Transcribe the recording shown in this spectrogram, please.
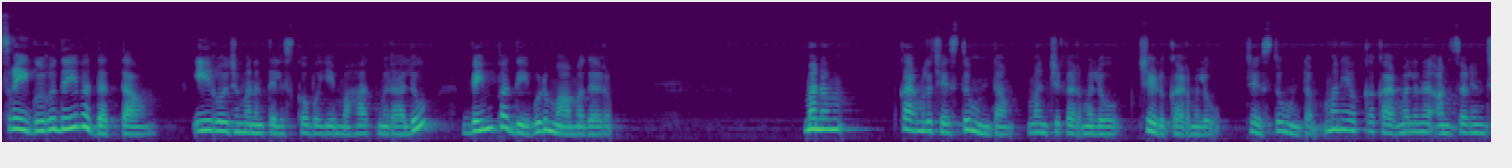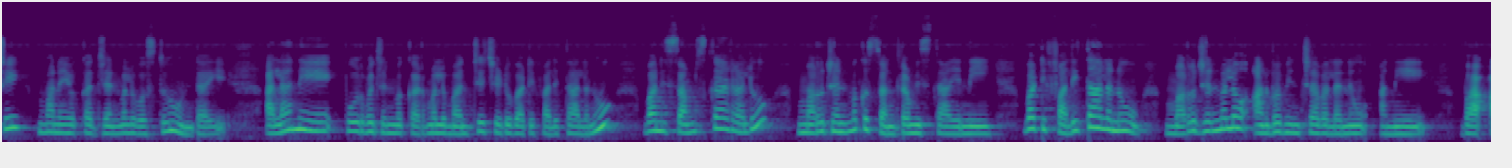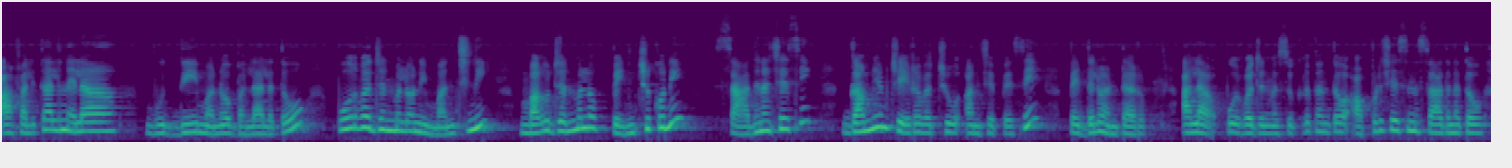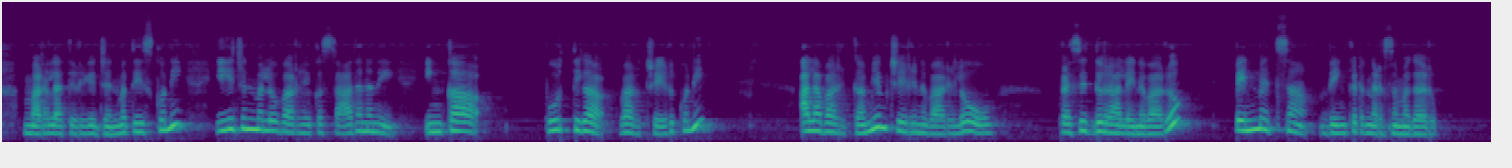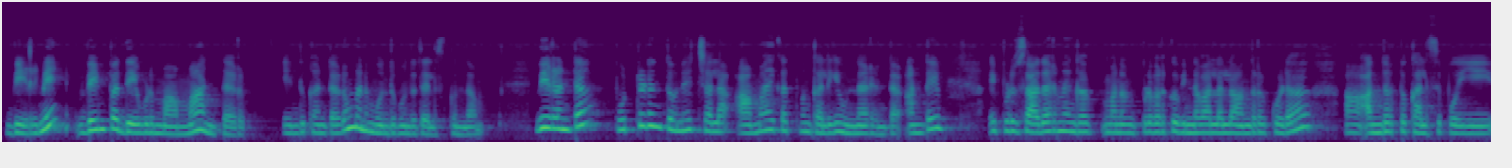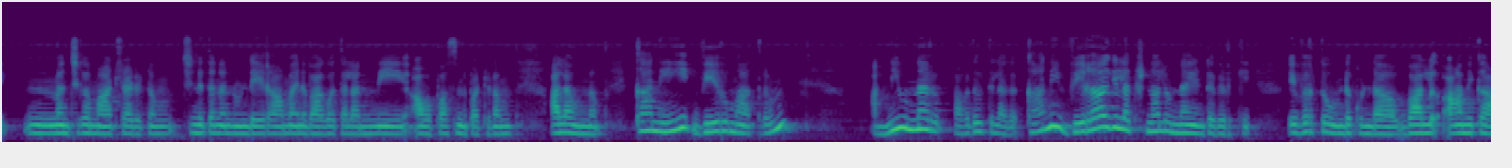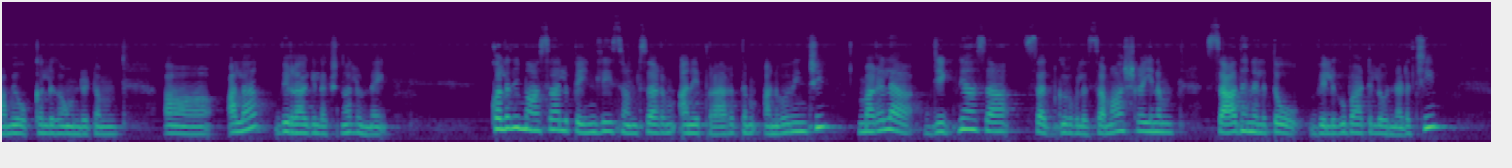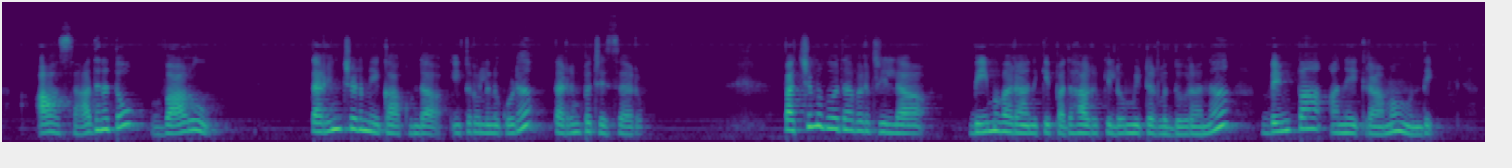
శ్రీ గురుదేవ దత్త. ఈరోజు మనం తెలుసుకోబోయే మహాత్మురాలు వెంపదేవుడు మామగారు. మనం కర్మలు చేస్తూ ఉంటాం. మంచి కర్మలు చెడు కర్మలు చేస్తూ ఉంటాం. మన యొక్క కర్మలను అనుసరించి మన యొక్క జన్మలు వస్తూ ఉంటాయి. అలానే పూర్వజన్మ కర్మలు మంచి చెడు వాటి ఫలితాలను వాని సంస్కారాలు మరుజన్మకు సంక్రమిస్తాయని వాటి ఫలితాలను మరుజన్మలో అనుభవించవలను అని ఆ ఫలితాలను ఎలా? బుద్ధి మనోబలాలతో పూర్వజన్మలోని మంచిని మరుజన్మలో పెంచుకొని సాధన చేసి గమ్యం చేరవచ్చు అని చెప్పేసి పెద్దలు అంటారు. అలా పూర్వజన్మ సుకృతంతో అప్పుడు చేసిన సాధనతో మరలా తిరిగి జన్మ తీసుకొని ఈ జన్మలో వారి యొక్క సాధనని ఇంకా పూర్తిగా వారు చేరుకొని అలా వారి గమ్యం చేరిన వారిలో ప్రసిద్ధురాలైన వారు పెన్మెత్స వెంకట నరసమ్మ గారు. వీరినే వెంపదేవుడు మా అమ్మ అంటారు. ఎందుకంటారో మనం ముందు ముందు తెలుసుకుందాం. వీరంట పుట్టడంతోనే చాలా అమాయకత్వం కలిగి ఉన్నారంట. అంటే ఇప్పుడు సాధారణంగా మనం ఇప్పటివరకు విన్న వాళ్ళల్లో అందరూ కూడా అందరితో కలిసిపోయి మంచిగా మాట్లాడటం చిన్నతనం నుండే రామాయణ భాగవతాలన్నీ అవపాసన పట్టడం అలా ఉన్నాం. కానీ వీరు మాత్రం అన్నీ ఉన్నారు అవధూతలాగా. కానీ విరాగి లక్షణాలు ఉన్నాయంట వీరికి. ఎవరితో ఉండకుండా వాళ్ళు ఆమెకు ఆమె ఒక్కళ్ళుగా ఉండటం అలా విరాగి లక్షణాలు ఉన్నాయి కొలది మాసాలు పెండ్లి సంసారం అనే ప్రారంభం అనుభవించి మరలా జిజ్ఞాస సద్గురువుల సమాశ్రయనం సాధనలతో వెలుగుబాటులో నడిచి ఆ సాధనతో వారు తరించడమే కాకుండా ఇతరులను కూడా తరింపచేశారు. పశ్చిమ గోదావరి జిల్లా భీమవరానికి పదహారు కిలోమీటర్ల దూరాన వెంప అనే గ్రామం ఉంది.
